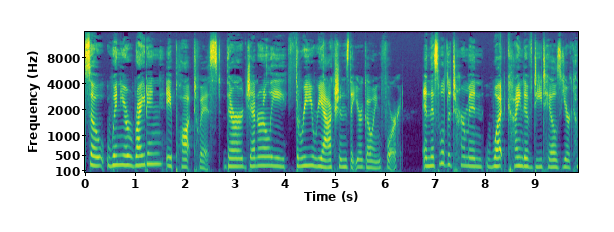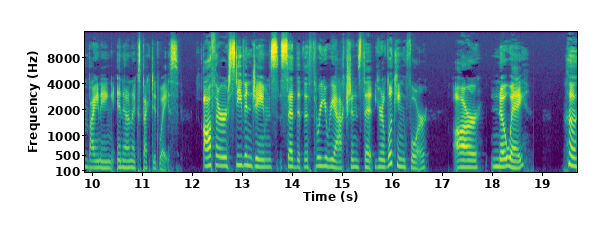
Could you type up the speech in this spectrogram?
So, when you're writing a plot twist, there are generally three reactions that you're going for. And this will determine what kind of details you're combining in unexpected ways. Author Steven James said that the three reactions that you're looking for are no way, huh,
